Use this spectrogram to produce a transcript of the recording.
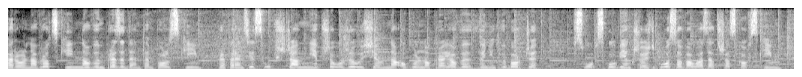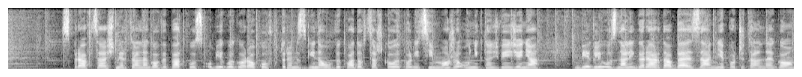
Karol Nawrocki nowym prezydentem Polski. Preferencje słupszczan nie przełożyły się na ogólnokrajowy wynik wyborczy. W Słupsku większość głosowała za Trzaskowskim. Sprawca śmiertelnego wypadku z ubiegłego roku, w którym zginął wykładowca szkoły policji, może uniknąć więzienia. Biegli uznali Gerarda B. za niepoczytalnego.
